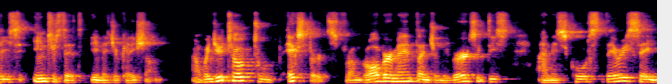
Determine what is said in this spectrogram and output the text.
is interested in education. And when you talk to experts from government and universities and schools, there is a,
